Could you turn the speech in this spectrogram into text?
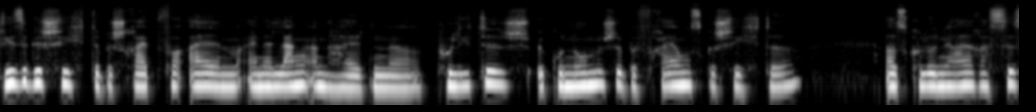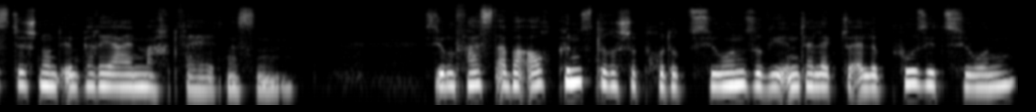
Diese Geschichte beschreibt vor allem eine langanhaltende politisch-ökonomische Befreiungsgeschichte aus kolonial-rassistischen und imperialen Machtverhältnissen. Sie umfasst aber auch künstlerische Produktion sowie intellektuelle Positionen,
